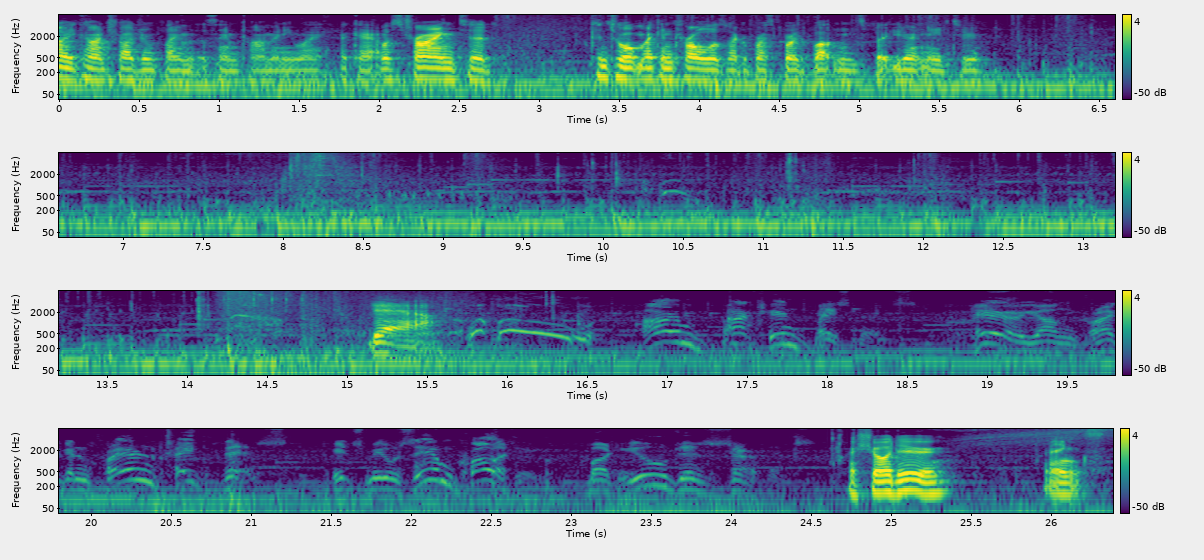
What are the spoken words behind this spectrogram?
Oh, you can't charge and flame at the same time anyway. Okay, I was trying to contort my controller so I could press both buttons, but you don't need to. Yeah! I'm back in business. Here, young dragon friend, take this. It's museum quality, but you deserve it. I sure do. Thanks.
